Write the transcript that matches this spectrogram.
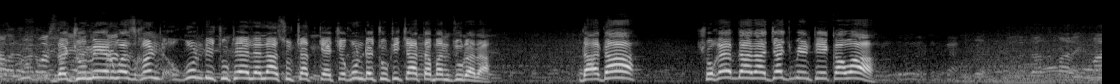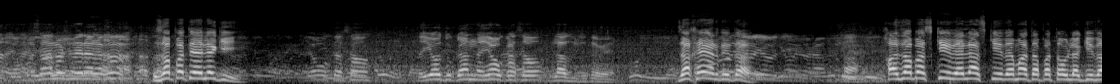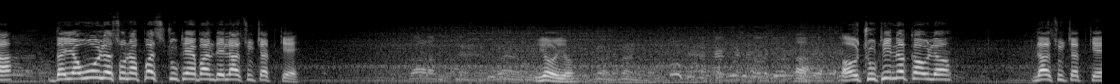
د جمعې ورځ غونډ غونډي چټه له لاس چت کې چې غونډه چټي چاته منزور ده دادا شغیب دادا ججمنټ یې کوا زپته لګي یو کس د یو دکان نه یو کس لاس وچته وي زه خیر دي دا خزه بس کې د لاس کې د ما ته پته ولګی دا د یو لسونه پس چټه باندې لاس وچت کې یو یو او چټي نه کوله لاس وچت کې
